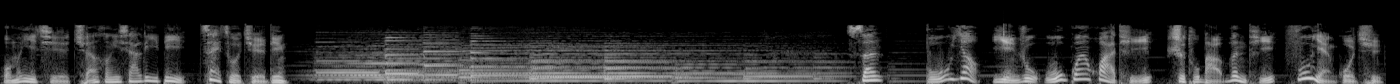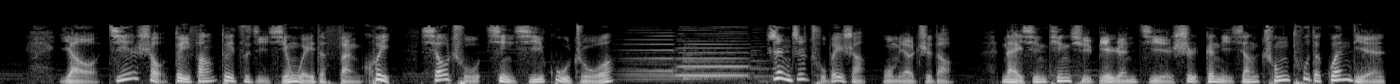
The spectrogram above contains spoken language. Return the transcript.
我们一起权衡一下利弊，再做决定。三，不要引入无关话题，试图把问题敷衍过去，要接受对方对自己行为的反馈，消除信息固着。认知储备上，我们要知道。耐心听取别人解释跟你相冲突的观点，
